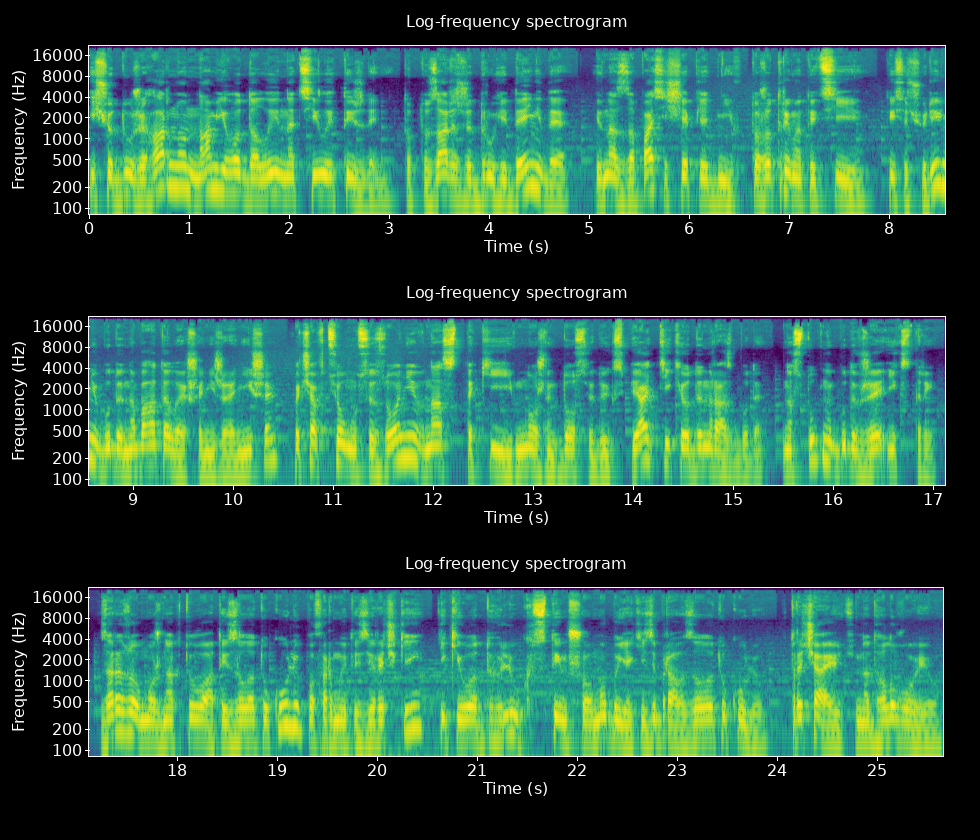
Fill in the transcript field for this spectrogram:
і що дуже гарно, нам його дали на цілий тиждень. Тобто зараз же другий день іде, і в нас в запасі ще 5 днів. Тож отримати ці 1000 рівнів буде набагато легше, ніж раніше. Хоча в цьому сезоні в нас такий множник досвіду X5 тільки один раз буде. Наступний буде вже X3. Заразом можна активувати і золоту кулю, пофармити зірочки, тільки от глюк з тим, що моби, які зібрали золоту кулю, втрачають над головою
